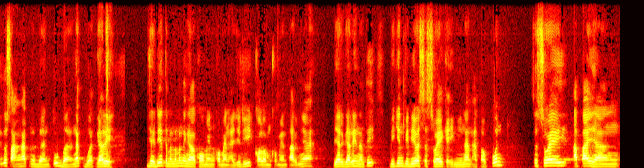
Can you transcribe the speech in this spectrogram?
Itu sangat ngebantu banget buat Gali. Jadi teman-teman tinggal komen-komen aja di kolom komentarnya. Biar Gali nanti bikin video sesuai keinginan ataupun sesuai apa yang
